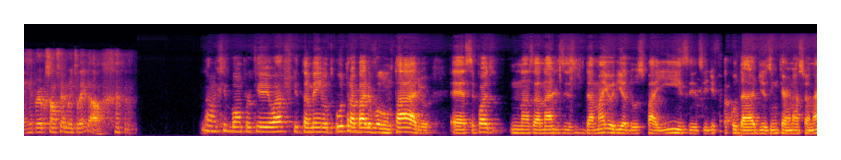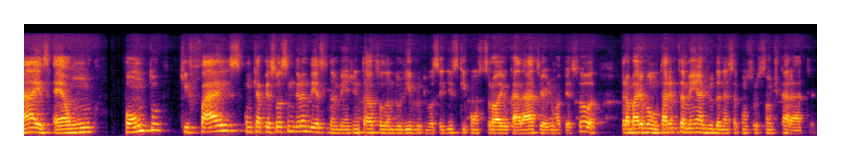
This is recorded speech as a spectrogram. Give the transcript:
A repercussão foi muito legal. Não, que bom, porque eu acho que também o, o trabalho voluntário, é, você pode, nas análises da maioria dos países e de faculdades internacionais, é um ponto que faz com que a pessoa se engrandeça também. A gente estava falando do livro que você disse que constrói o caráter de uma pessoa. Trabalho voluntário também ajuda nessa construção de caráter.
